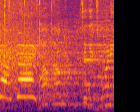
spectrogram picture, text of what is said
Welcome to the 20.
